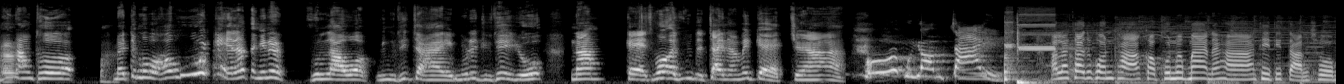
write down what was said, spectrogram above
ให้นางเธอะไหนจะมาบอกว่าอุ้ยแก่แล้วแต่งนี้เนี่ย คุณเราอะมันอยู่ที่ใจไม่ได้อยู่ที่อายุนางแก่เฉพาะอายุแต่ใจนางไม่แก่จ้ากูยอมใจ เอาละค่ะทุกคนค่ะขอบคุณมาก ๆ นะคะ ที่ติดตามชม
